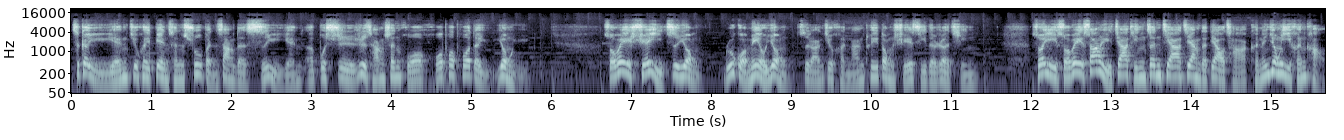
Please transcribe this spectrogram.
这个语言就会变成书本上的死语言，而不是日常生活活泼泼的语用语。所谓学以致用。如果没有用，自然就很难推动学习的热情。所以，所谓双语家庭增加这样的调查，可能用意很好，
